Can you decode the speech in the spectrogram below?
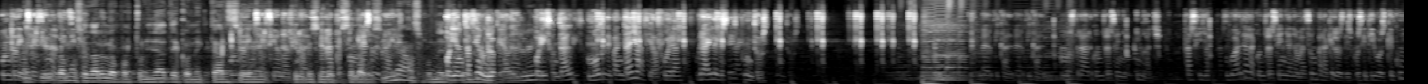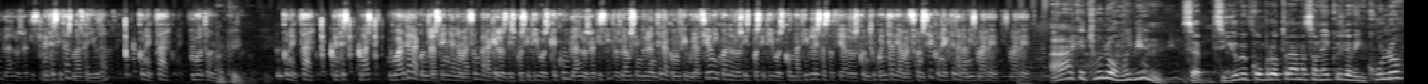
Punto de inserción vamos a darle la oportunidad de Punto de conectarse. inserción al final. Ingreso de braille. Vamos a poner Orientación bloqueada. Horizontal. Modo de pantalla hacia afuera. Braille de 6 puntos. Contraseña. Image. Casilla. Guarda la contraseña en Amazon para que los dispositivos que cumplan los requisitos. ¿Necesitas más ayuda? Conectar. Botón. Ok. Conectar. Neces- más. Guarda la contraseña en Amazon para que los dispositivos que cumplan los requisitos la usen durante la configuración y cuando los dispositivos compatibles asociados con tu cuenta de Amazon se conecten a la misma red. Misma red. Ah, qué chulo, muy bien. O sea, si yo me compro otra Amazon Echo y la vinculo,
